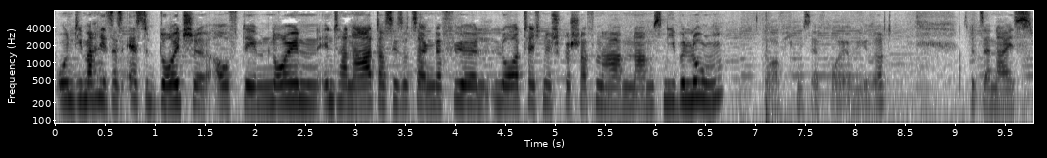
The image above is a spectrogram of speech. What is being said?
Und die machen jetzt das erste Deutsche auf dem neuen Internat, das sie sozusagen dafür lore-technisch geschaffen haben, namens Nibelungen. Worauf ich mich sehr freue, wie gesagt. Das wird sehr nice.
